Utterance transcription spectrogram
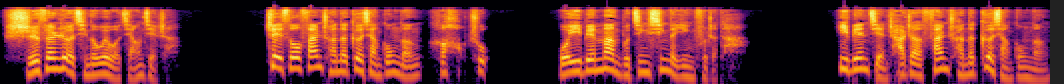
十分热情地为我讲解着这艘帆船的各项功能和好处。我一边漫不经心地应付着他，一边检查着帆船的各项功能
